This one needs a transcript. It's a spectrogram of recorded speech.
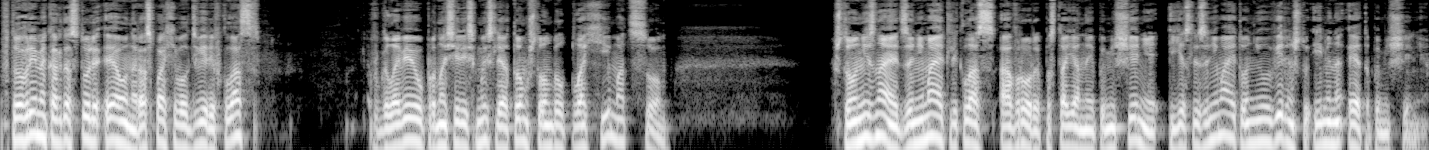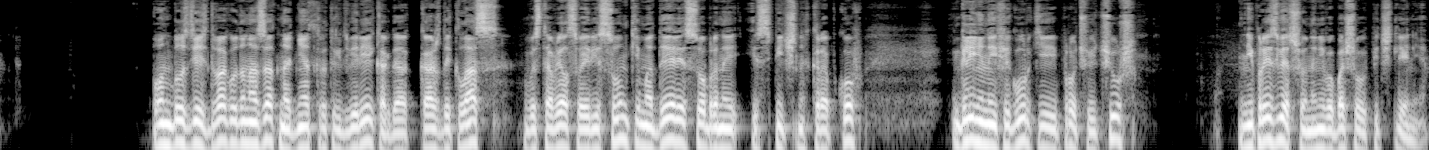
В то время, когда Столи Эона распахивал двери в класс, в голове его проносились мысли о том, что он был плохим отцом, что он не знает, занимает ли класс Авроры постоянные помещения, и если занимает, он не уверен, что именно это помещение. Он был здесь два года назад на Дне открытых дверей, когда каждый класс выставлял свои рисунки, модели, собранные из спичных коробков, глиняные фигурки и прочую чушь, не произведшую на него большого впечатления.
